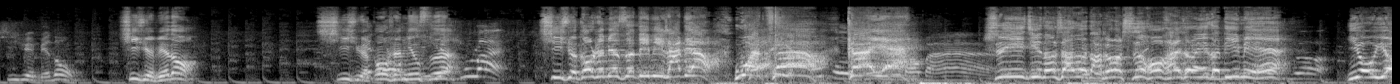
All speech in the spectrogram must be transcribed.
吸血别动，吸血别动，吸血高神冥思别，动吸血出来，吸血高神冥思，地必杀掉！我操，可以！十一技能杀个打成了石猴，还剩一个低敏，有用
